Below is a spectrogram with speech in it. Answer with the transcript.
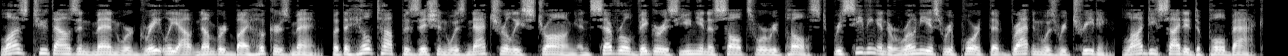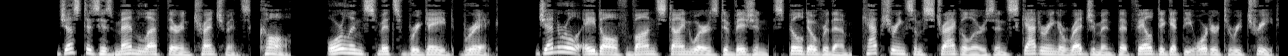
Law's 2,000 men were greatly outnumbered by Hooker's men, but the hilltop position was naturally strong and several vigorous Union assaults were repulsed. Receiving an erroneous report that Bratton was retreating, Law decided to pull back. Just as his men left their entrenchments, Col. Orland Smith's brigade Brig. General Adolf von Steinwehr's division spilled over them, capturing some stragglers and scattering a regiment that failed to get the order to retreat.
